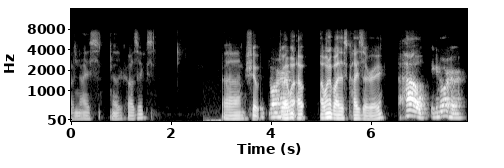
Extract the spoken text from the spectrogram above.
oh, nice. Another Kha'Zix. Um, shit. Ignore Do I want? I, I want to buy this Kai'Sa, right? How? Ignore her.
